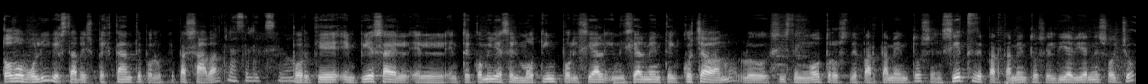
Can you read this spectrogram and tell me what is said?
todo Bolivia estaba expectante por lo que pasaba. La selección. Porque empieza el, entre comillas, el motín policial inicialmente en Cochabamba, luego existen otros departamentos, en siete departamentos el día viernes 8,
